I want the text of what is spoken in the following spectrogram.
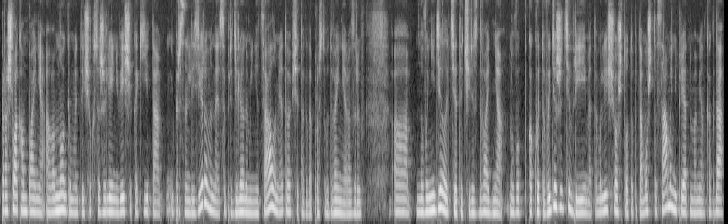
Прошла компания, а во многом это еще, к сожалению, вещи какие-то персонализированные с определенными инициалами, это вообще тогда просто вдвойне разрыв. А, но вы не делаете это через два дня, ну вы какое-то выдержите время там или еще что-то, потому что самый неприятный момент, когда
